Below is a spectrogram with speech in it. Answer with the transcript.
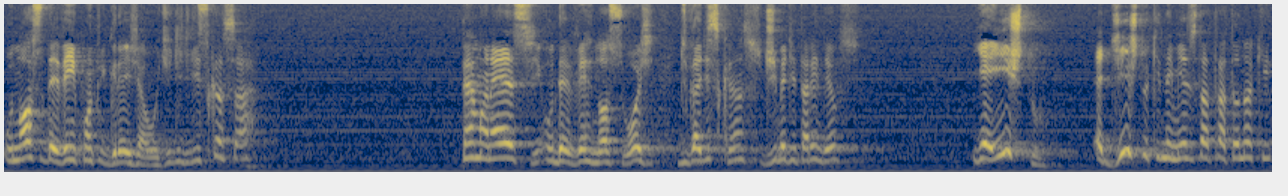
o nosso dever enquanto igreja hoje de descansar. Permanece o dever nosso hoje de dar descanso, de meditar em Deus. E é isto, é disto que Neemias está tratando aqui.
